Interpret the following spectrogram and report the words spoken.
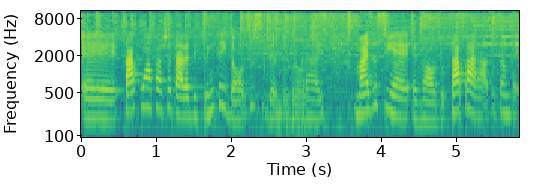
É, tá com a faixa etária de 30 idosos dentro 30 do. CRAS. Mas assim, é, Evaldo, tá parado também.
